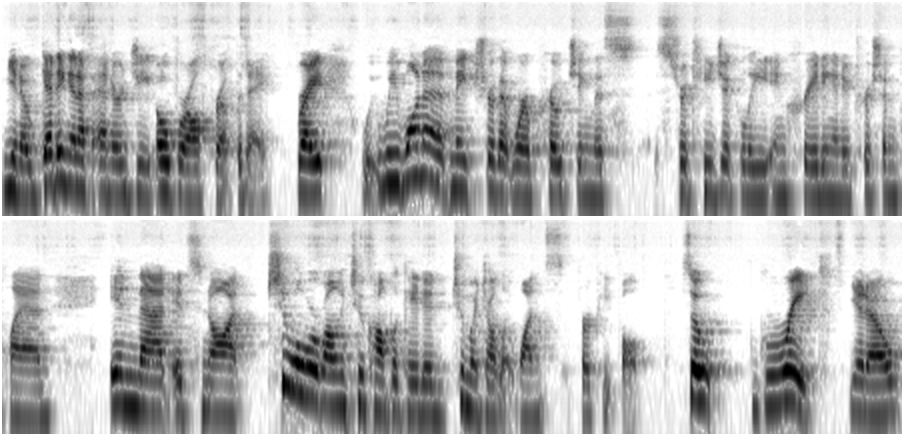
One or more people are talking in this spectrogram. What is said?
you know getting enough energy overall throughout the day right? We, we want to make sure that we're approaching this strategically in creating a nutrition plan in that it's not too overwhelming too complicated too much all at once for people. So great you know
